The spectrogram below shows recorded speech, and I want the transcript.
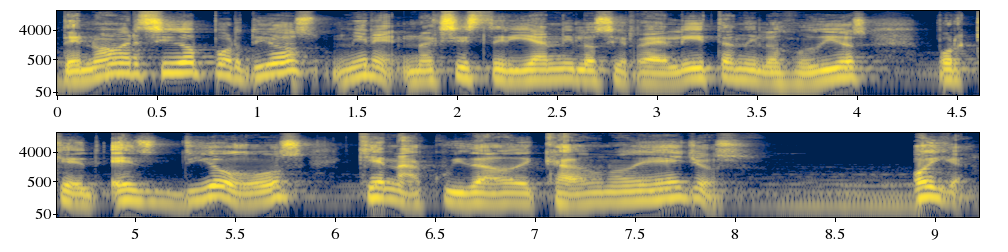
De no haber sido por Dios, mire, no existirían ni los israelitas ni los judíos, porque es Dios quien ha cuidado de cada uno de ellos. Oiga,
